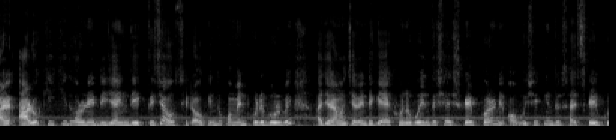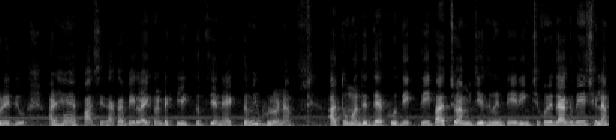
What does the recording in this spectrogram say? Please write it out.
আর আরও কী কী ধরনের ডিজাইন দেখতে চাও সেটাও কিন্তু কমেন্ট করে বলবে। আর যারা আমার চ্যানেলটাকে এখনও পর্যন্ত সাবস্ক্রাইব করেনি, অবশ্যই কিন্তু সাবস্ক্রাইব করে দিও। আর হ্যাঁ পাশে থাকা বেল আইকনটা ক্লিক করতে যেন একদমই ভুলো না। আর তোমাদের দেখো, দেখতেই পাচ্ছ, আমি যেখানে দেড় ইঞ্চি করে দাগ দিয়েছিলাম,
